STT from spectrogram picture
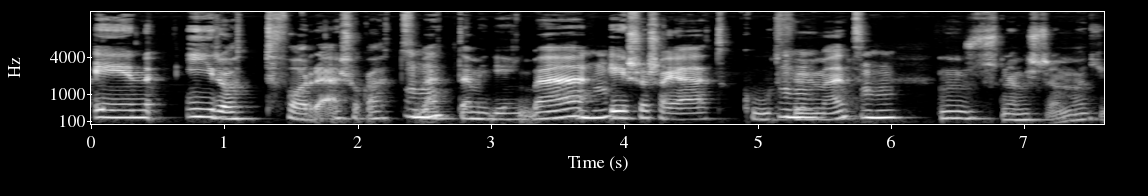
Én írott forrásokat Mhm. uh-huh. vettem igénybe, Mhm. uh-huh. és a saját kútfilmet. Uh-huh. Uh-huh. Most nem is tudom, hogy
